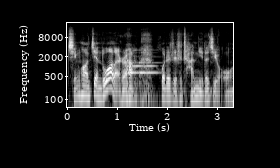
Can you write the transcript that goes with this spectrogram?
情况见多了，是吧？或者只是馋你的酒。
